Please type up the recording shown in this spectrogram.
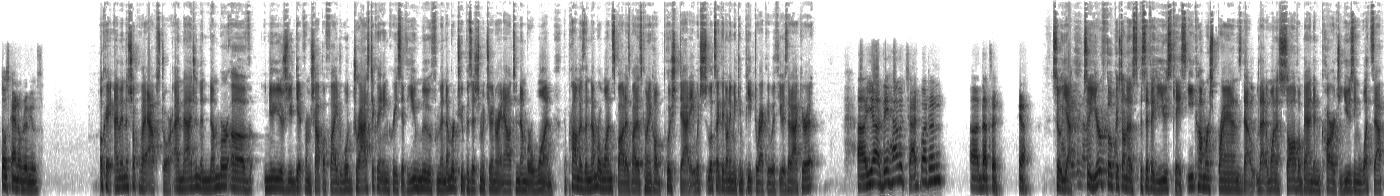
Those kind of reviews. Okay, I'm in the Shopify App Store. I imagine the number of new users you get from Shopify will drastically increase if you move from the number two position, which you're in right now, to number one. The problem is the number one spot is by this company called Push Daddy, which looks like they don't even compete directly with you. Is that accurate? Uh, yeah, they have a chat button. Uh, that's it. Yeah. So yeah, so you're focused on a specific use case, e-commerce brands that that want to solve abandoned carts using WhatsApp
